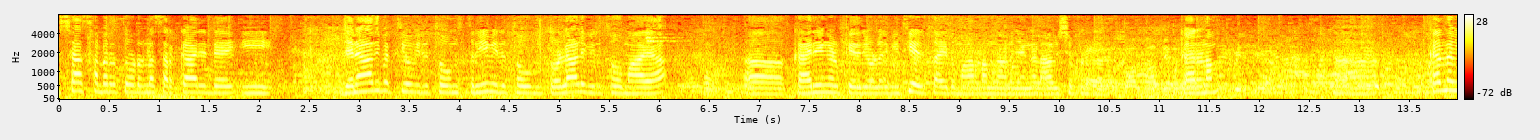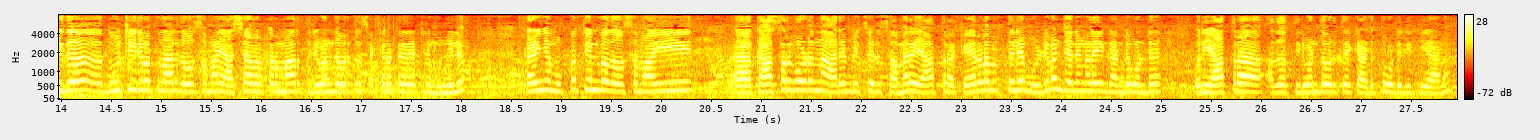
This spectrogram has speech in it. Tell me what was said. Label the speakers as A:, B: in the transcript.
A: ആശാസമരത്തോടുള്ള സർക്കാരിന്റെ ഈ ജനാധിപത്യ വിരുദ്ധവും സ്ത്രീ വിരുദ്ധവും തൊഴിലാളി വിരുദ്ധവുമായ കാര്യങ്ങൾക്കെതിരെയുള്ള ഒരു വിധി എഴുത്തായത് മാറണം എന്നാണ് ഞങ്ങൾ ആവശ്യപ്പെടുന്നത്. കാരണം കാരണം ഇത് നൂറ്റി ഇരുപത്തിനാല് ദിവസമായി ആശാവർക്കർമാർ തിരുവനന്തപുരത്ത് സെക്രട്ടേറിയറ്റിന് മുന്നിലും കഴിഞ്ഞ മുപ്പത്തിയൊൻപത് ദിവസമായി കാസർഗോഡ് നിന്ന് ആരംഭിച്ച ഒരു സമരയാത്ര കേരളത്തിലെ മുഴുവൻ ജനങ്ങളെയും കണ്ടുകൊണ്ട് ഒരു യാത്ര അത് തിരുവനന്തപുരത്തേക്ക് അടുത്തുകൊണ്ടിരിക്കുകയാണ്.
